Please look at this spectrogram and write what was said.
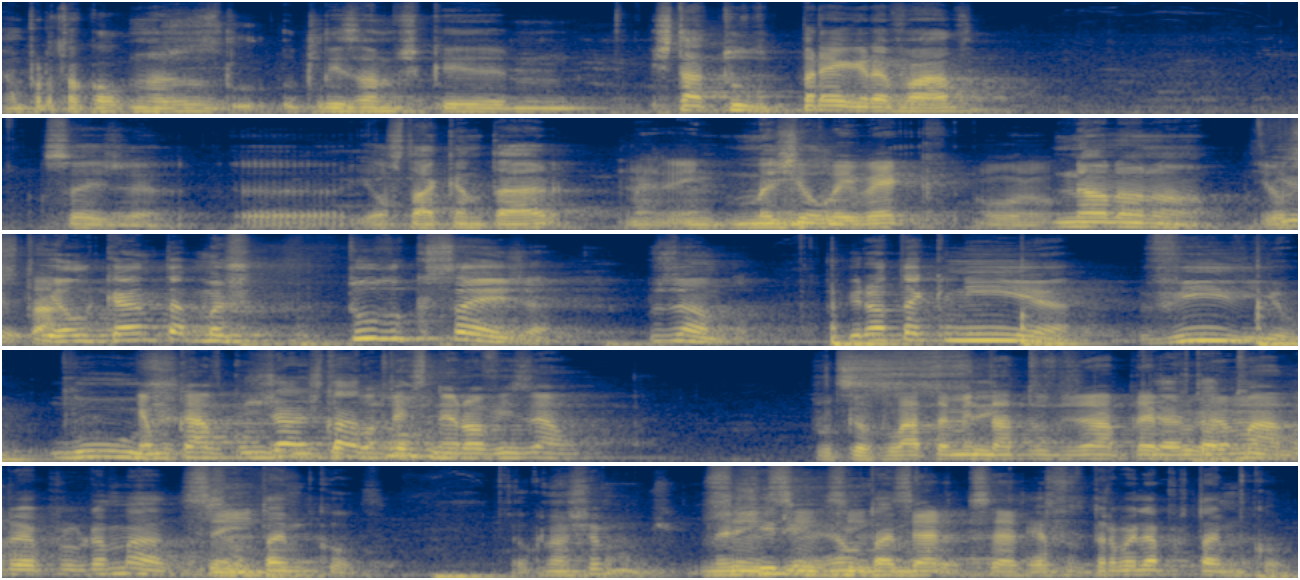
é um protocolo que nós utilizamos que hum, está tudo pré-gravado, ou seja, ah, ele está a cantar, Mas em, Mas em ele- playback? Ou... não, não, não. Ele está. canta, mas tudo que seja, por exemplo, pirotecnia, vídeo, luz, É um bocado como já o que acontece tudo, na Eurovisão. Porque lá também Sim. está tudo já Já está pré-programado. tudo pré-programado. É um timecode. É o que nós chamamos. Na Sim, gíria sim, é um timecode. certo, certo. É trabalhar por timecode.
